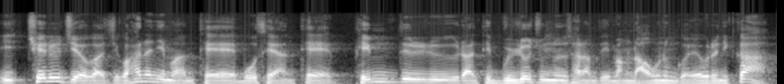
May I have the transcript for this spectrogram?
이 죄를 지어가지고 하느님한테 모세한테 뱀들한테 물려 죽는 사람들이 막 나오는 거예요. 그러니까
